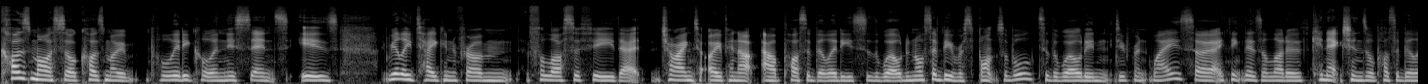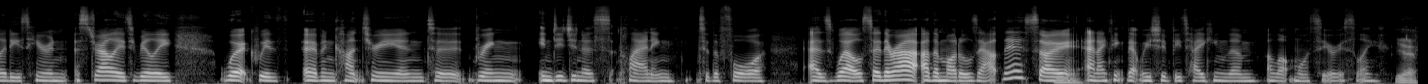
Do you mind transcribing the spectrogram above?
cosmos or cosmopolitical in this sense is really taken from philosophy that trying to open up our possibilities to the world and also be responsible to the world in different ways. So I think there's a lot of connections or possibilities here in Australia to really work with urban country and to bring Indigenous planning to the fore as well. So there are other models out there. So, mm. and I think that we should be taking them a lot more seriously. Yeah.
